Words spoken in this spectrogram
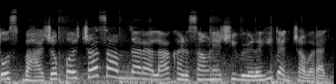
तोच भाजपच्याच आमदाराला खडसावण्याची वेळही त्यांच्यावर आली.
